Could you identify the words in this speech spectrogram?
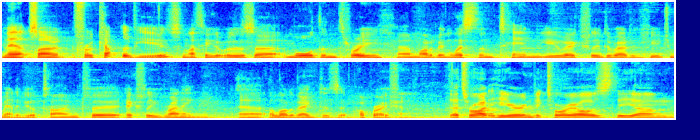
Now, so for a couple of years, and I think it was uh, more than three, uh, might have been less than 10, you actually devoted a huge amount of your time to actually running uh, a lot of AGDA's operation. That's right. Here in Victoria, I was the um,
